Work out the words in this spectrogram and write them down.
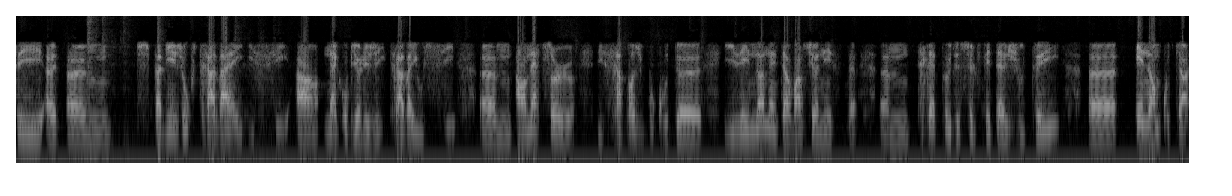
c'est Fabien Jouve travaille ici en agrobiologie, travaille aussi en nature. Il se rapproche beaucoup de... Il est non interventionniste. très peu de sulfite ajouté. énorme coup de cœur.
